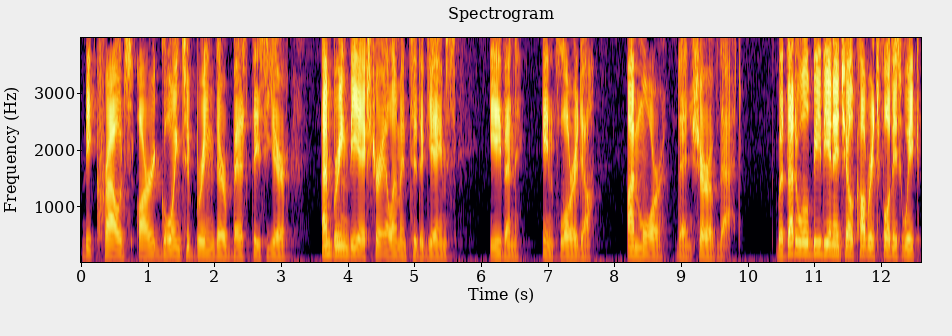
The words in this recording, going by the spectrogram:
the crowds are going to bring their best this year and bring the extra element to the games, even in Florida. I'm more than sure of that. But that will be the NHL coverage for this week.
